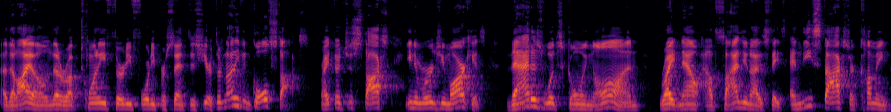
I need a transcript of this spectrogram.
uh, that I own that are up 20, 30, 40% this year. They're not even gold stocks, right? They're just stocks in emerging markets. That is what's going on right now outside the United States. And these stocks are coming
